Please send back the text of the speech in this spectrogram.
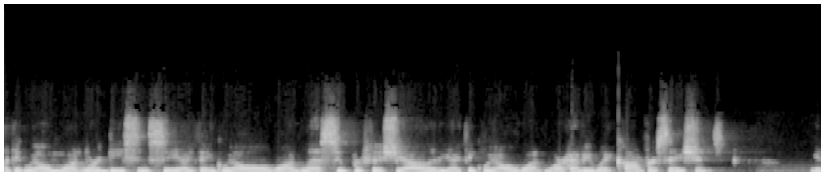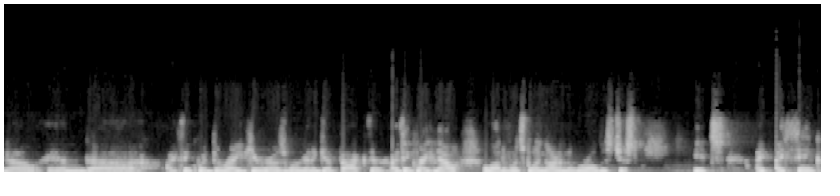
I think we all want more decency. I think we all want less superficiality. I think we all want more heavyweight conversations, you know, and uh, I think with the right heroes, we're going to get back there. I think right now, a lot of what's going on in the world is just, it's, I, I think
